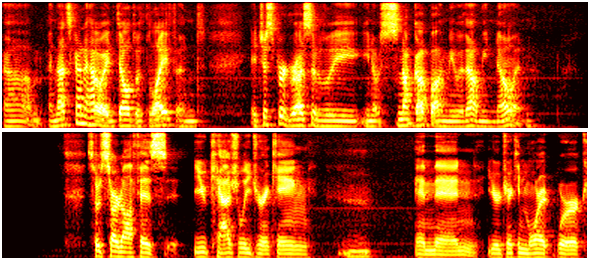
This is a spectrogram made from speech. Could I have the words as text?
Um, and that's kind of how I dealt with life, and it just progressively, you know, snuck up on me without me knowing. So it started off as you casually drinking. Mm. and then you're drinking more at work.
